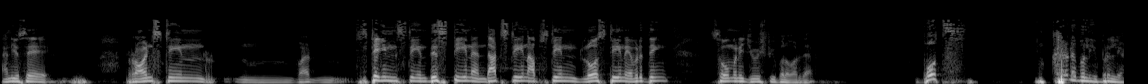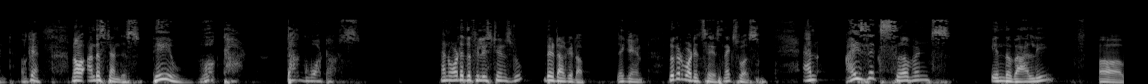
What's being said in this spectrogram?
And you say Ronstein, mm, Steinstein, this Stein and that Stein, Upstein, Lowstein, everything. So many Jewish people over there. Both incredibly brilliant. Okay. Now understand this. They worked hard, dug waters. And what did the Philistines do? They dug it up. Again, look at what it says. Next verse. And Isaac's servants in the valley, uh,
